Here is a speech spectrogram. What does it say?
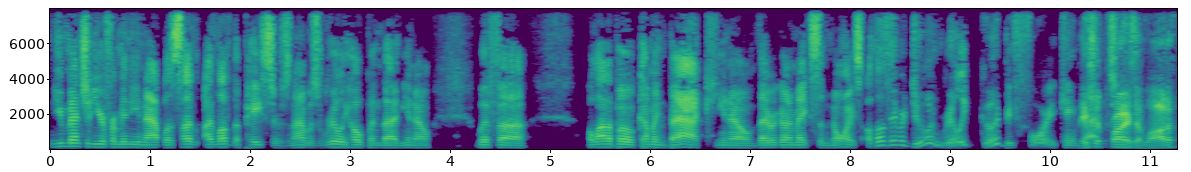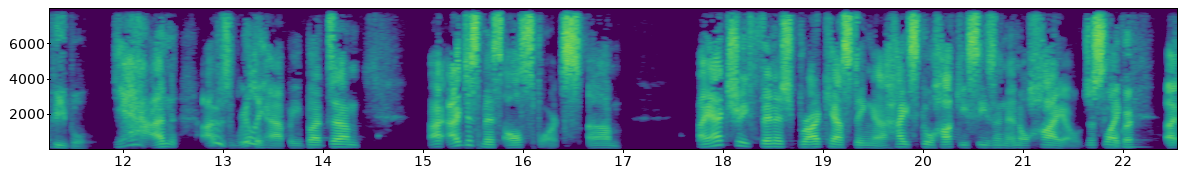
you mentioned you're from Indianapolis. I I love the Pacers, and I was really hoping that you know, with uh, Oladipo coming back, you know, they were going to make some noise. Although they were doing really good before he came back. They surprised too. a lot of people. Yeah, and I was really happy. But um, I, I just miss all sports. Um, I actually finished broadcasting a high school hockey season in Ohio, just like Okay. I,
